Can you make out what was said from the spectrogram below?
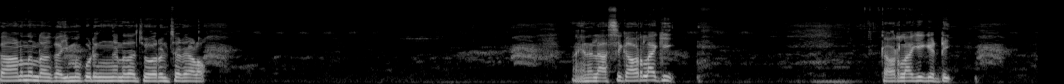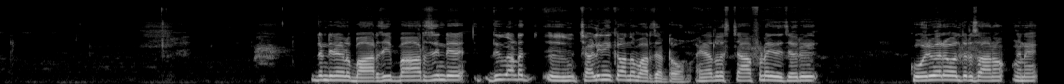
കാണുന്നുണ്ടോ? കൈമക്കൂടി ഇങ്ങനെ ദാ ചോരൽച്ചടയാളം അങ്ങനെ ലാസ്റ്റ് കവറിലാക്കി. കവറിലാക്കി കെട്ടി. ഇതുണ്ട് ഞങ്ങൾ ബാർജ്. ഈ ബാർജിന്റെ ഇത് വേണ്ട ചളി നീക്കാവുന്ന ബാർജ് കേട്ടോ അതിനകത്തുള്ള സ്റ്റാഫുകൾ ചെയ്ത് ഒരു കോരുവല പോലത്തെ ഒരു സാധനം ഇങ്ങനെ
